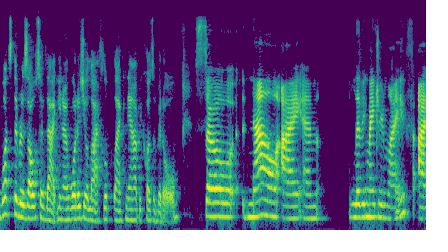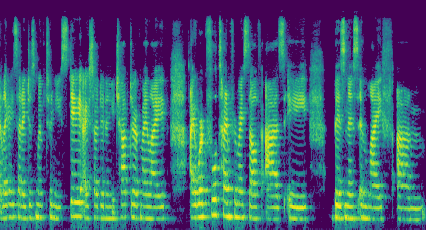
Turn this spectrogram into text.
what's the result of that? You know, what does your life look like now because of it all? So now I am living my dream life. I, like I said, I just moved to a new state. I started a new chapter of my life. I work full time for myself as a business and life um,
